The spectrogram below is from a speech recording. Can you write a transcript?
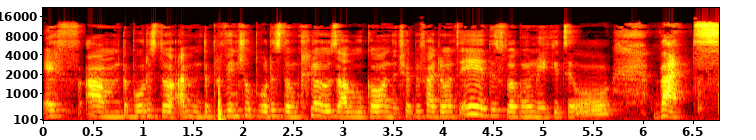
if um the borders don't um the provincial borders don't close i will go on the trip. If i don't eh this vlog won't make it to oh but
